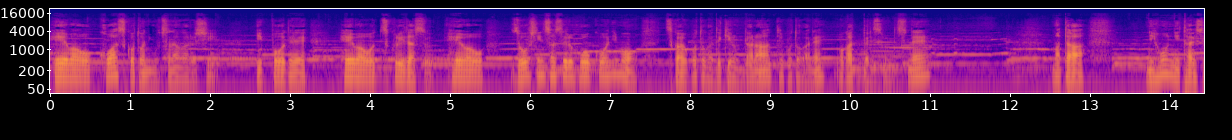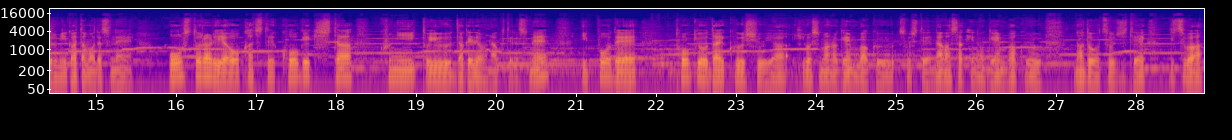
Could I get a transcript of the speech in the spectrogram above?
平和を壊すことにもつながるし、一方で平和を作り出す、平和を増進させる方向にも使うことができるんだなということがね、分かったりするんですね。また、日本に対する見方もですね、オーストラリアをかつて攻撃した国というだけではなくてですね、一方で東京大空襲や広島の原爆、そして長崎の原爆などを通じて、実は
